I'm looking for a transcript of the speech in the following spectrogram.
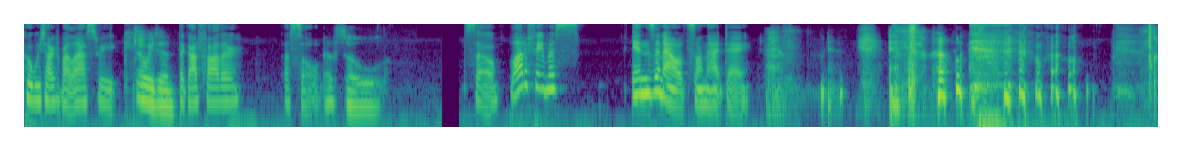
who we talked about last week, Oh, we did. the Godfather of Soul. Of soul. So, a lot of famous ins and outs on that day. ins And outs.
